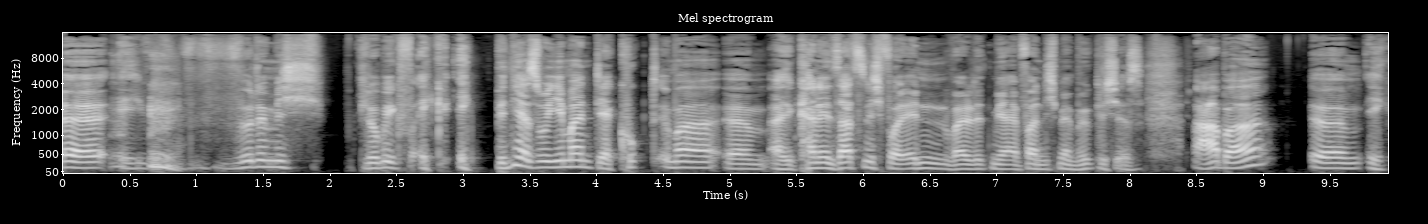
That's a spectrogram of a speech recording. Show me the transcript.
Äh, ich würde mich, glaube ich, ich, ich bin ja so jemand, der guckt immer, ähm, also ich kann den Satz nicht vollenden, weil das mir einfach nicht mehr möglich ist. Aber ähm, ich,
